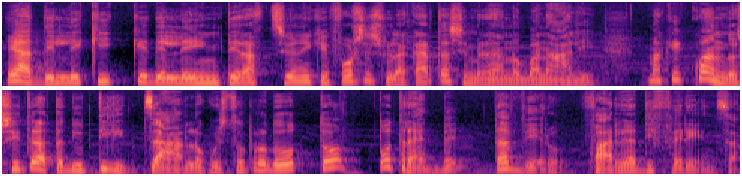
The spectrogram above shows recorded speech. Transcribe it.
E ha delle chicche, delle interazioni che forse sulla carta sembreranno banali, ma che quando si tratta di utilizzarlo questo prodotto potrebbe davvero fare la differenza.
